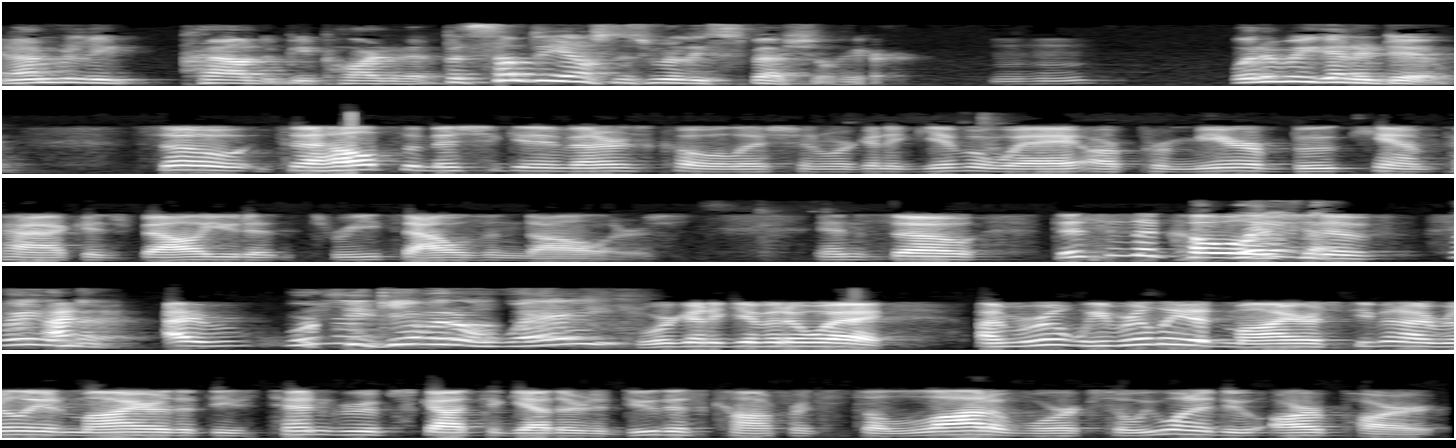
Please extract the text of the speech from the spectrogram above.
and I'm really proud to be part of it. But something else is really special here. Mm-hmm. What are we going to do? So to help the Michigan Inventors Coalition, we're going to give away our premier boot camp package valued at three thousand dollars. And so this is a coalition wait a of. Wait a minute. I, I, we're going to give it away. We're going to give it away. I'm re- we really admire Steve and I really admire that these ten groups got together to do this conference. It's a lot of work, so we want to do our part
